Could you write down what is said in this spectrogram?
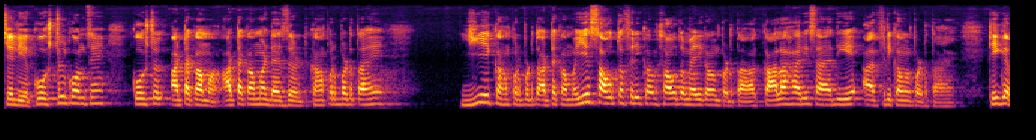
चलिए कोस्टल कौन से हैं? कोस्टल अटाकामा अटाकामा डेजर्ट कहाँ पर पड़ता है? ये कहाँ पर पड़ता है? अटाकामा ये साउथ अफ्रीका साउथ अमेरिका में पड़ता है। कालाहारी शायद ये अफ्रीका में पड़ता है। ठीक है?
